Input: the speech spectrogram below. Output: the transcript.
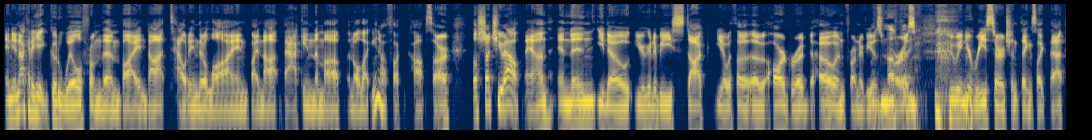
and you're not going to get goodwill from them by not touting their line by not backing them up and all that you know how fucking cops are they'll shut you out man and then you know you're going to be stuck you know with a, a hard road to hoe in front of you With as far as doing your research and things like that.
